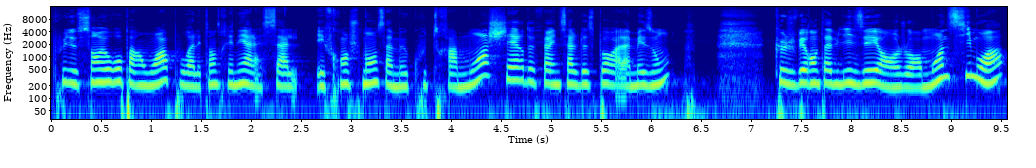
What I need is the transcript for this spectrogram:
Plus de 100 euros par mois pour aller t'entraîner à la salle. Et franchement, ça me coûtera moins cher de faire une salle de sport à la maison que je vais rentabiliser en genre moins de 6 mois.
